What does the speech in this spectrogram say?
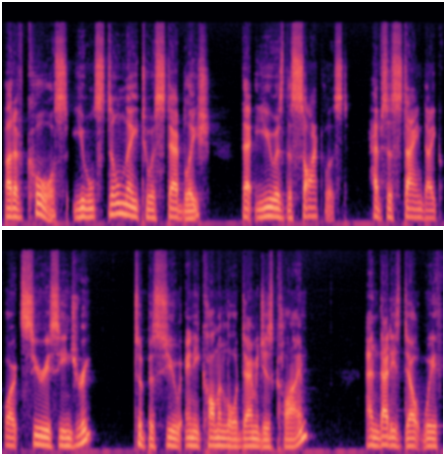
But of course, you will still need to establish that you, as the cyclist, have sustained a quote serious injury to pursue any common law damages claim and that is dealt with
